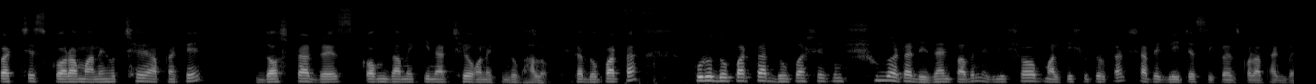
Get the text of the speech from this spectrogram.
পারচেস করা মানে হচ্ছে আপনাকে দশটা ড্রেস কম দামে কেনার চেয়েও অনেক কিন্তু ভালো। এটা দোপাট্টা। পুরো দোপাট্টার দুপাশে এরকম সুন্দর একটা ডিজাইন পাবেন। এগুলি সব মাল্টি সুতোর কাজ, সাথে গ্লিটার সিকোয়েন্স করা থাকবে।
